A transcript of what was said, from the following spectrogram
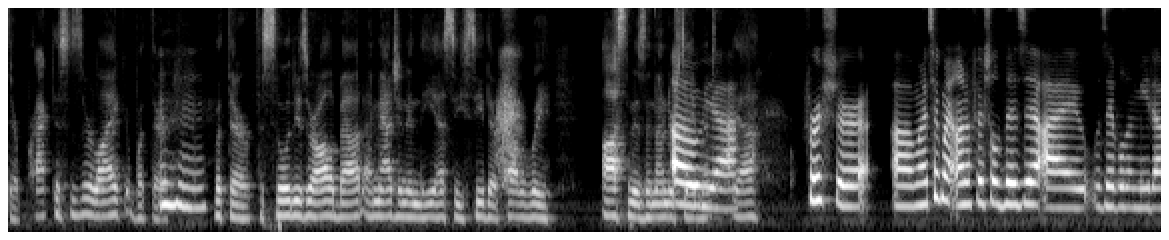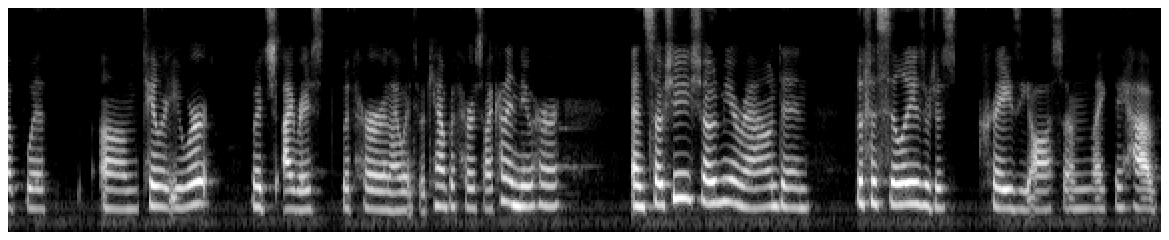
their practices are like, what their mm-hmm. what their facilities are all about. I imagine in the SEC they're probably awesome is an understatement. Oh yeah, yeah, for sure. Uh, when I took my unofficial visit, I was able to meet up with um, Taylor Ewert, which I raced with her and I went to a camp with her, so I kind of knew her. And so she showed me around, and the facilities are just crazy awesome. Like they have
